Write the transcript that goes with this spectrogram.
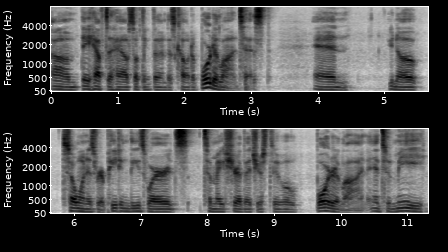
um, they have to have something done that's called a borderline test. And, you know, someone is repeating these words to make sure that you're still borderline. And to me,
